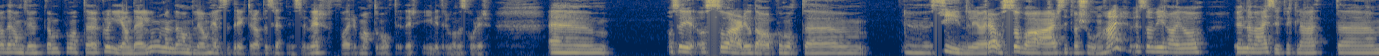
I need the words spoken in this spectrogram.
og det handler jo ikke om på en måte økologiandelen, men det handler jo om Helsedirektoratets retningslinjer for mat og måltider i videregående skoler. Og så, og, så, er det jo da på en måte Eh, synliggjøre også hva er situasjonen her. Så vi har jo underveis utvikla et um,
